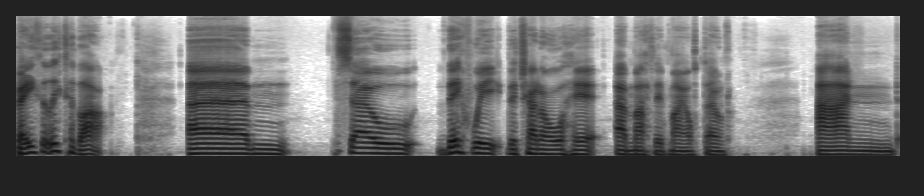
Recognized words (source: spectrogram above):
basically to that. Um so this week the channel hit a massive milestone and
